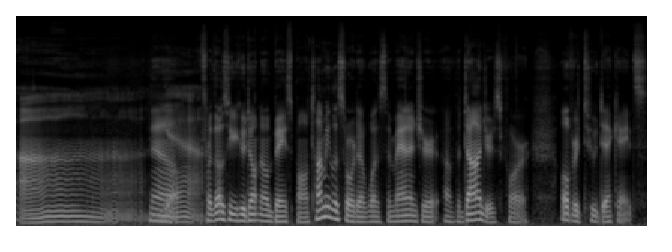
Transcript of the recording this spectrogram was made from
Ah, Now, yeah. for those of you who don't know baseball, Tommy Lasorda was the manager of the Dodgers for over two decades,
